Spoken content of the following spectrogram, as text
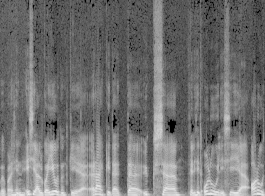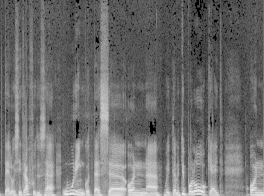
võib-olla siin esialgu ei jõudnudki rääkida, et äh, üks äh, selliseid olulisi arutelusid rahvusluse uuringutes on, või ütleme, tüpoloogiaid, on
